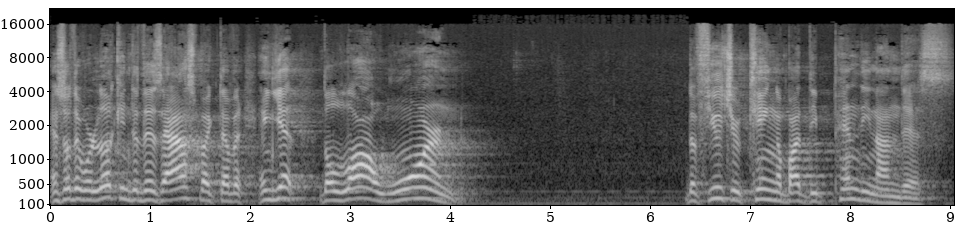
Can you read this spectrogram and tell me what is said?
And so they were looking to this aspect of it, and yet the law warned the future king about depending on this.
